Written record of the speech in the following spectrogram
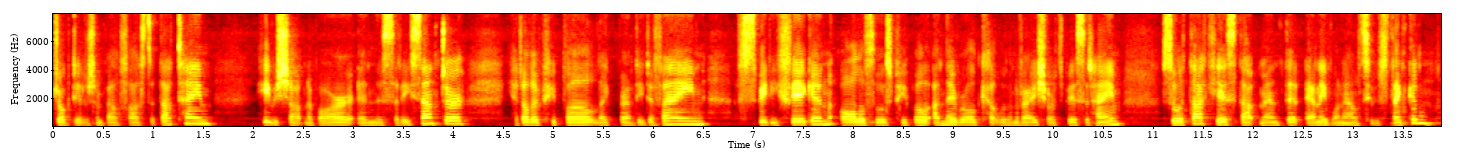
drug dealers in Belfast at that time. He was shot in a bar in the city centre. You had other people like Brandy Devine, Speedy Fagan, all of those people, and they were all killed within a very short space of time. So, at that case, that meant that anyone else who was thinking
